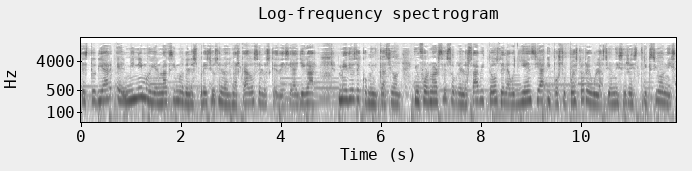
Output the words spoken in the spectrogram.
estudiar el mínimo y el máximo de los precios en los mercados en los que desea llegar, medios de comunicación, informarse sobre los hábitos de la audiencia y por supuesto regulaciones y restricciones.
